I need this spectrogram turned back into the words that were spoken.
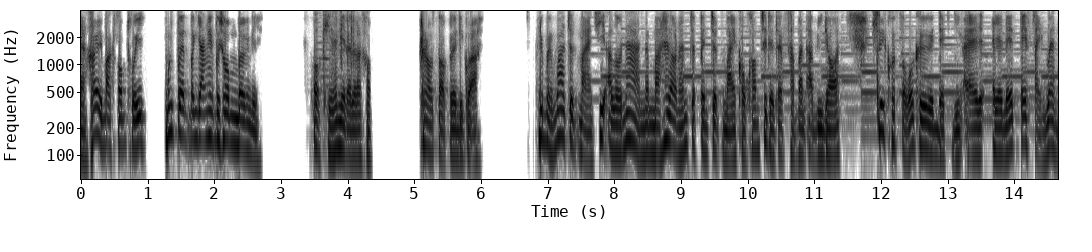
นะเฮ้ยบักสมถุย มึงเปิดบางอย่างให้ผู้ชมเบิ่งดิโอเคไม่มีอะไรแล้วครับ เราตอบเลยดีกว่าคือเหมือนว่าจดหมายที่อโลนานำมาให้เรานั้นจะเป็นจดหมายของความช่วยเหลือจากสถาบันอาบิดอสซึ่งคนส่งก็คือเด็กหญิงไอเนสเตสใส่แว่น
